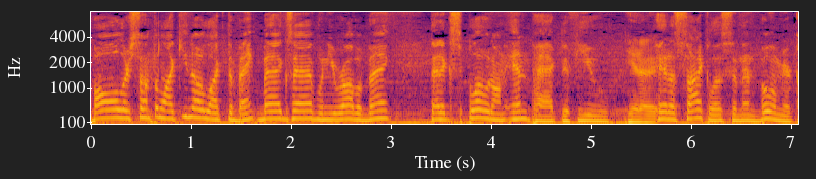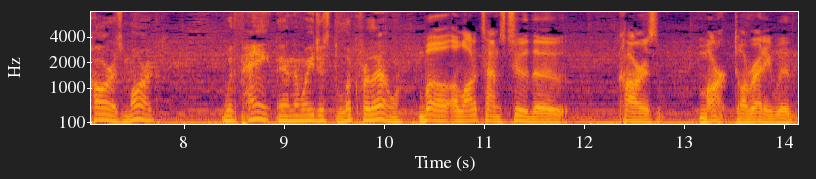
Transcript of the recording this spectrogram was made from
ball or something like you know like the bank bags have when you rob a bank that explode on impact if you Hit a- hit a cyclist and then boom your car is marked with paint and then we just look for that one. Well, a lot of times too, the car is marked already with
